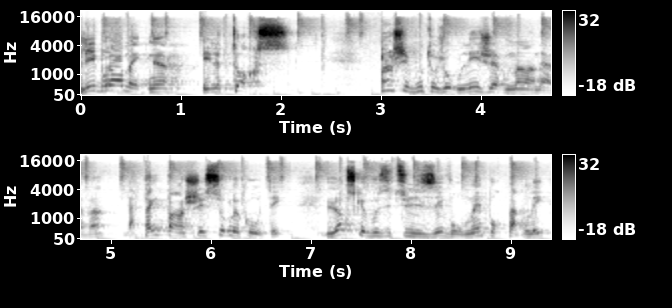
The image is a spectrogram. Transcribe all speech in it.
Les bras maintenant et le torse. Penchez-vous toujours légèrement en avant, la tête penchée sur le côté. Lorsque vous utilisez vos mains pour parler,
